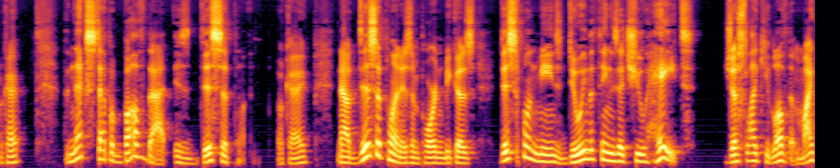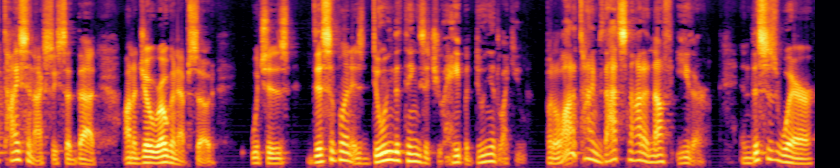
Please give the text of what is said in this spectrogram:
Okay. The next step above that is discipline. Okay. Now, discipline is important because discipline means doing the things that you hate just like you love them. Mike Tyson actually said that on a Joe Rogan episode, which is discipline is doing the things that you hate, but doing it like you. But a lot of times that's not enough either. And this is where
